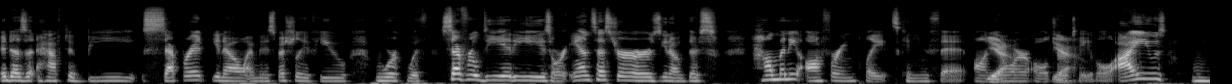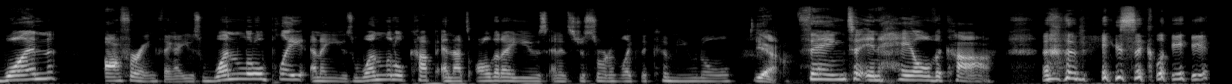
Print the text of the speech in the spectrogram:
It doesn't have to be separate you know i mean especially if you work with several deities or ancestors you know there's how many offering plates can you fit on Yeah, your altar yeah. table? I use one offering thing. I use one little plate and i use one little cup and that's all that i use and it's just sort of like the communal Yeah. thing to inhale the ka basically.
